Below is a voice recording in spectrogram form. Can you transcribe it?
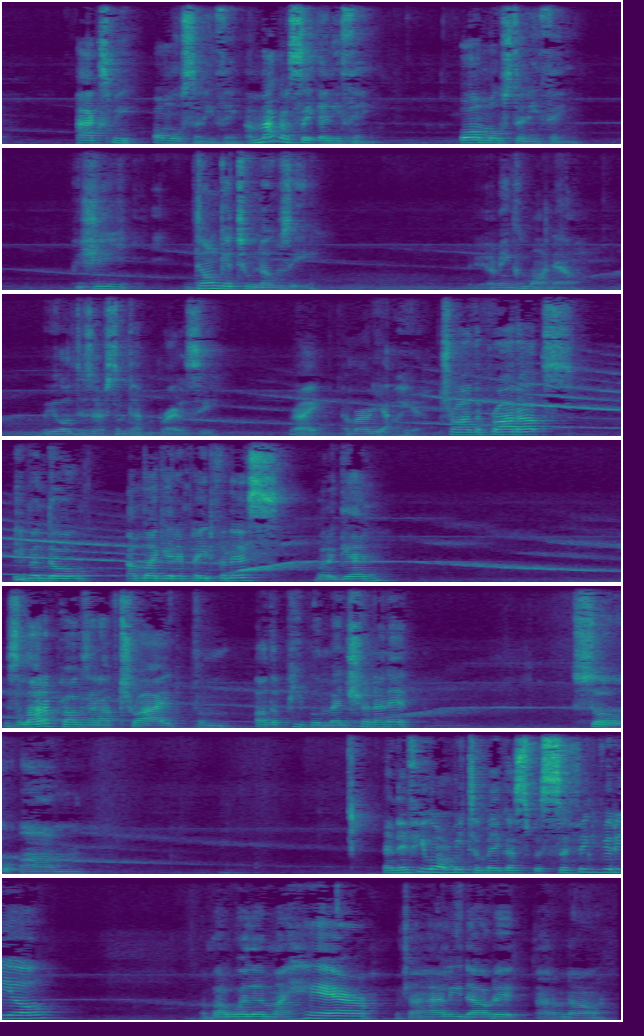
ask me almost anything. I'm not going to say anything, almost anything, because you don't get too nosy. I mean, come on now. We all deserve some type of privacy, right? I'm already out here. Try the products, even though I'm not getting paid for this. But again, there's a lot of products that I've tried from other people mentioning it. So, um, and if you want me to make a specific video about whether my hair, which I highly doubt it, I don't know,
